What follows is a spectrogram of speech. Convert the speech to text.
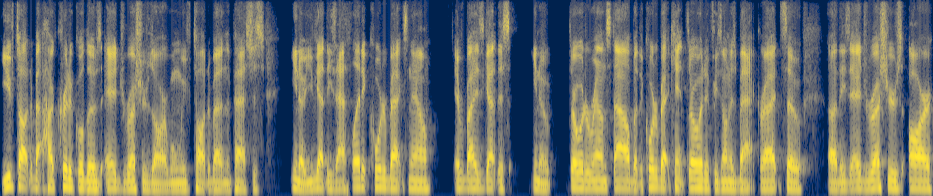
you've talked about how critical those edge rushers are when we've talked about in the past. Just you know, you've got these athletic quarterbacks now. Everybody's got this, you know, throw it around style, but the quarterback can't throw it if he's on his back, right? So uh, these edge rushers are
